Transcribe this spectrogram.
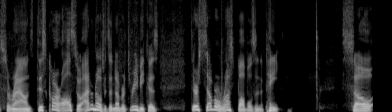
surrounds. This car also, I don't know if it's a number three because there's several rust bubbles in the paint. So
